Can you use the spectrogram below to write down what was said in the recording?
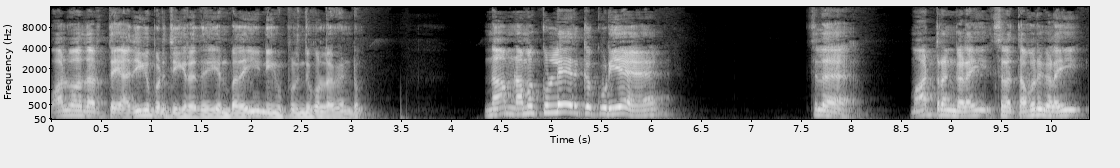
வாழ்வாதாரத்தை அதிகப்படுத்துகிறது என்பதை நீங்கள் புரிந்து கொள்ள வேண்டும். நாம் நமக்குள்ளே இருக்கக்கூடிய சில மாற்றங்களை சில தவறுகளை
